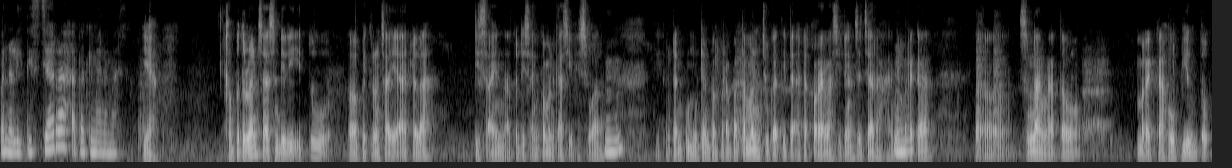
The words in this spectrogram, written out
peneliti sejarah atau gimana mas? Ya, kebetulan saya sendiri itu eh, background saya adalah desain atau desain komunikasi visual Mhm. itu dan kemudian beberapa teman juga tidak ada korelasi dengan sejarah hanya Hmm. mereka eh, senang atau mereka hobi untuk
